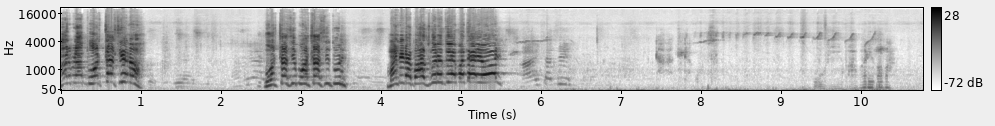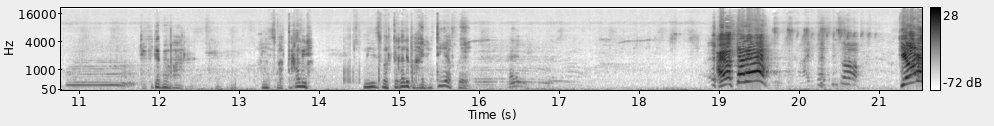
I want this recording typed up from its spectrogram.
আর বড় বর্তাছি না? বর্তাছি বর্তাছি তুই। মাটিটা বাস করে তুই এবার ওই। বাবারে বাবা দেখি দে নিজ বার্তা খালি নিজ বার্তা খালি বাইরে দিয়ে আছে আয়স্তা রে। কি হরে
